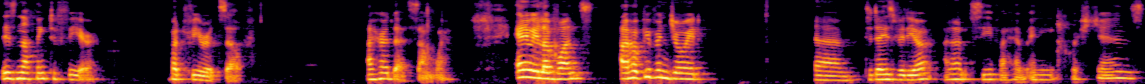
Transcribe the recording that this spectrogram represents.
There's nothing to fear but fear itself. I heard that somewhere. Anyway, loved ones, I hope you've enjoyed um, today's video. I don't see if I have any questions.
